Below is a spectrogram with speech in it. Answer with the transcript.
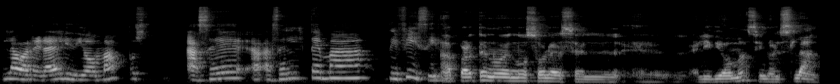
la barrera del idioma, pues hace, hace el tema difícil. Aparte, no, no solo es el idioma, sino el slang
